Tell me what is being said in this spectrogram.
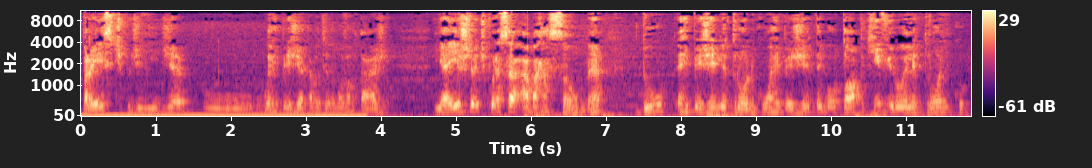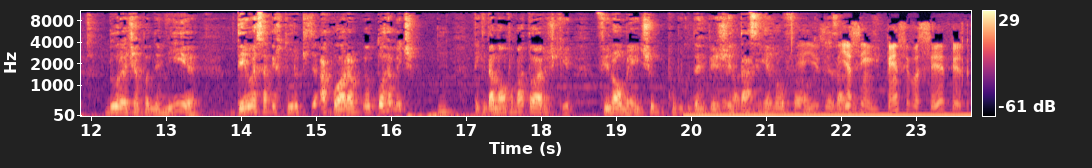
para esse tipo de mídia, o, o RPG acaba tendo uma vantagem. E aí, justamente por essa abarração, né? Do RPG eletrônico, um RPG tabletop que virou eletrônico durante a pandemia, deu essa abertura que agora eu tô realmente hum, tem que dar uma palmatória de que finalmente o público do RPG está se renovando. É e assim, pense você, Pedro,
